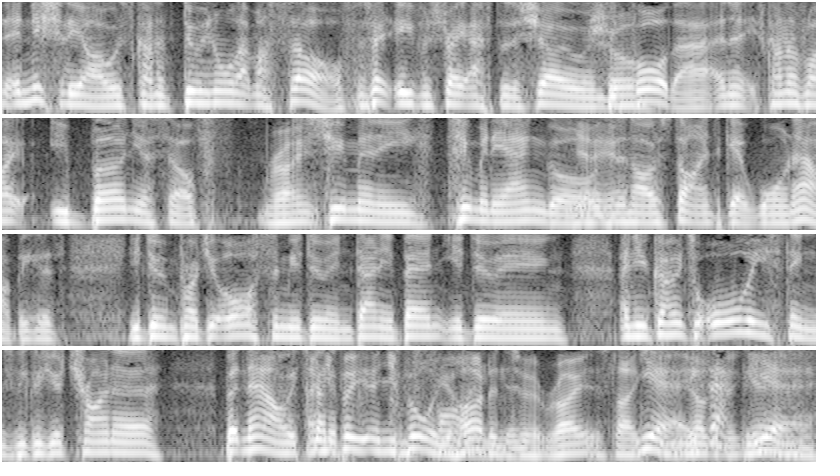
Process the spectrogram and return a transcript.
initially I was kind of doing all that myself, even straight after the show and Sure. before that. And it's kind of like you burn yourself Right. too many too many angles, Yeah, yeah. and I was starting to get worn out because you're doing Project Awesome, you're doing Danny Bent, you're doing, and you're going to all these things because you're trying to. But now it's And kind you, of put, and you put all your heart into it, right? It's like yeah, you're gonna- exactly. Yeah,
